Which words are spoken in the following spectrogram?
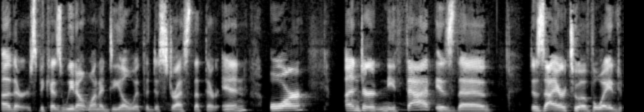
others because we don't want to deal with the distress that they're in. Or underneath that is the desire to avoid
